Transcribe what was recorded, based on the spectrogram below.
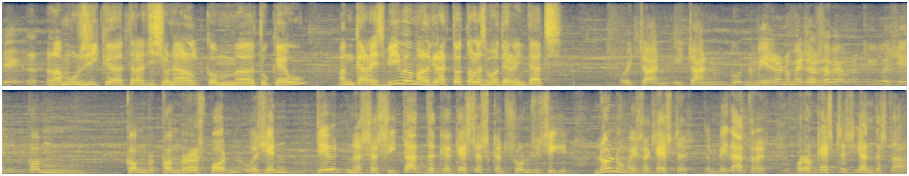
Sí. La música tradicional com eh, toqueu encara és viva, malgrat totes les modernitats. Oh, i tant, i tant. Mira, només has de veure aquí la gent com, com, com respon, la gent té necessitat de que aquestes cançons hi siguin. No només aquestes, també d'altres, però aquestes hi han d'estar,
